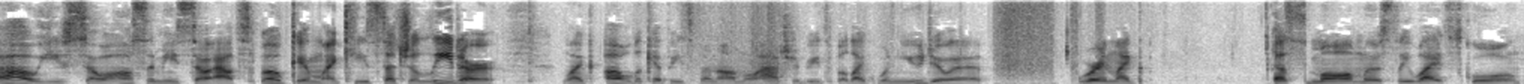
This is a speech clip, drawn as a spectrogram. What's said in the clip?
oh, he's so awesome, he's so outspoken, like he's such a leader. Like, oh, look at these phenomenal attributes. But like when you do it, we're in like a small, mostly white school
